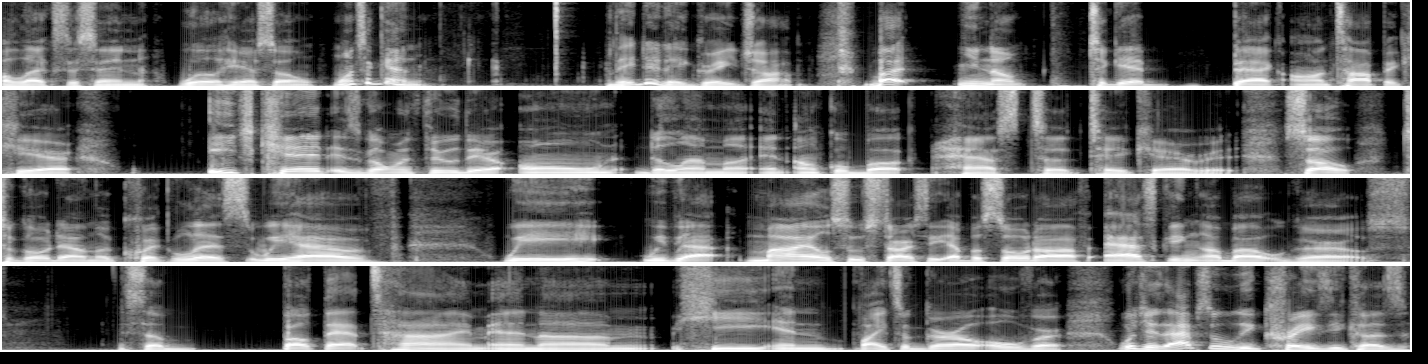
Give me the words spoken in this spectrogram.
alexis and will here. So once again they did a great job. But, you know, to get back on topic here, each kid is going through their own dilemma and Uncle Buck has to take care of it. So, to go down the quick list, we have we we've got Miles who starts the episode off asking about girls. It's about that time and um, he invites a girl over, which is absolutely crazy cuz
